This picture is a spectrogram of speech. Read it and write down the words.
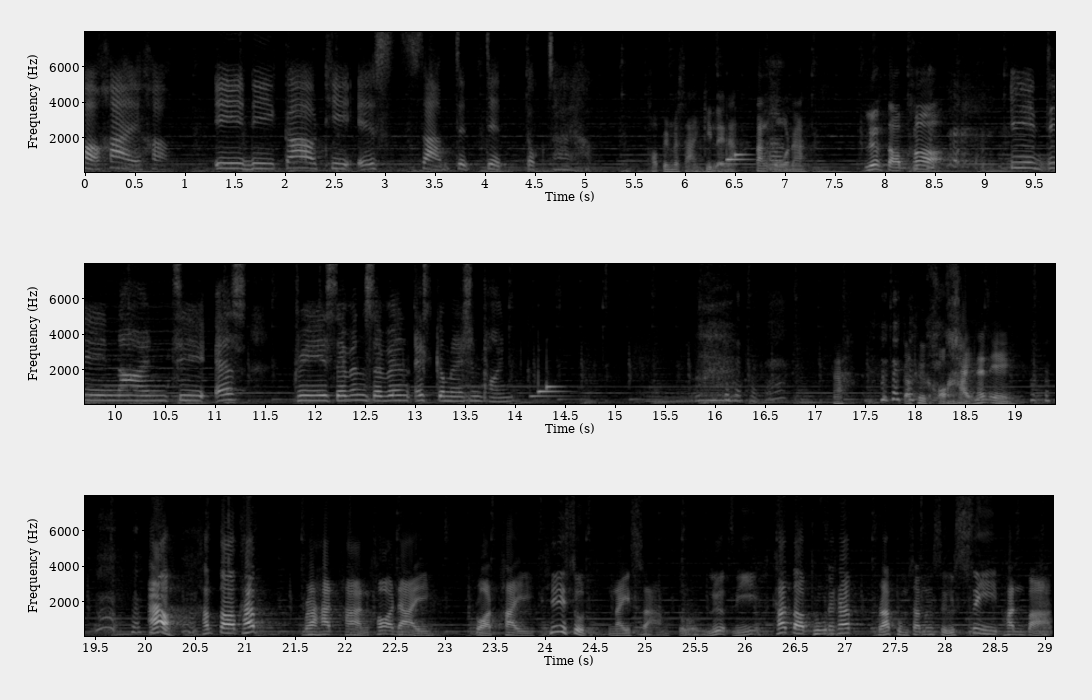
ขอไข่ค่ะ ed 9 ts 377 ตกใจครับขอเป็นภาษาอังกฤษเลยนะ ตั้งโอนะ เลือกตอบข้อ ed 9 ts 377 exclamation point นะก็คือขอไข่นั่นเอง อ้าวคำตอบครับ รหัสผ่านข้อใด ปลอดภัยที่สุดใน 3 ตัวเลือกนี้ ถ้าตอบถูกนะครับ รับขุมทรัพย์หนังสือ 4,000 บาท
